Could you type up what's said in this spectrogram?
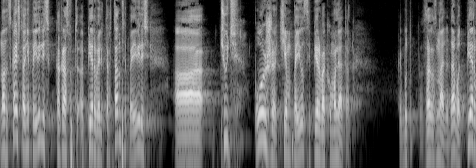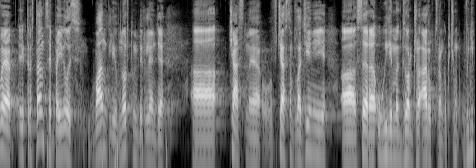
надо сказать, что они появились, как раз вот первые электростанции появились а, чуть позже, чем появился первый аккумулятор. Как будто знали, да? Вот первая электростанция появилась в Англии, в Нортумберленде, а, в частном владении а, сэра Уильяма Джорджа Армстронга. Почему? Вы не,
